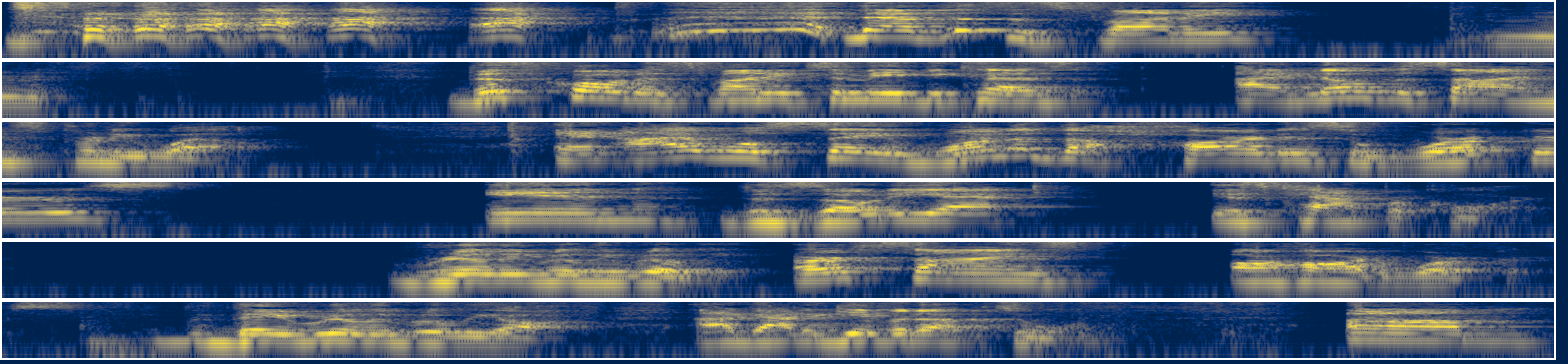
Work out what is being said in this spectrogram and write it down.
now, this is funny. Mm. This quote is funny to me because I know the signs pretty well. And I will say one of the hardest workers in the zodiac is Capricorn. Really, really, really. Earth signs are hard workers. They really, really are. I got to give it up to them. Um,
